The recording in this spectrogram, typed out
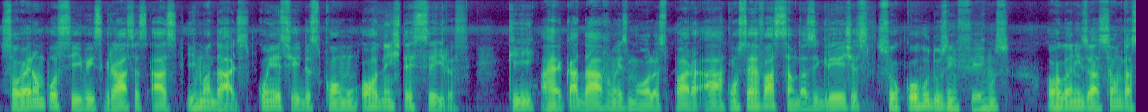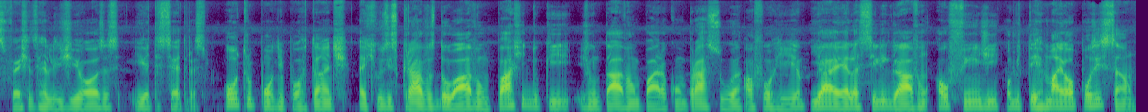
só eram possíveis graças às Irmandades, conhecidas como Ordens Terceiras, que arrecadavam esmolas para a conservação das igrejas, socorro dos enfermos, organização das festas religiosas e etc. Outro ponto importante é que os escravos doavam parte do que juntavam para comprar sua alforria e a ela se ligavam ao fim de obter maior posição.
